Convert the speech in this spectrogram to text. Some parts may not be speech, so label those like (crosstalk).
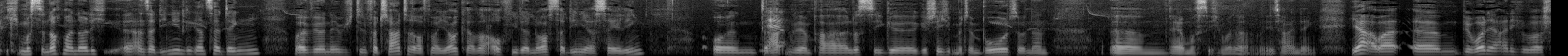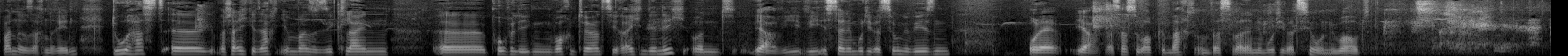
ich musste nochmal neulich äh, an Sardinien die ganze Zeit denken, weil wir nämlich den Vercharterer auf Mallorca war auch wieder North Sardinia Sailing. Und da Ja. hatten wir ein paar lustige Geschichten mit dem Boot und dann ähm, ja, musste ich immer da an Italien denken. Ja, aber ähm, wir wollen ja eigentlich über spannendere Sachen reden. Du hast äh, wahrscheinlich gedacht, irgendwann so diese kleinen äh, popeligen Wochenturns, die reichen dir nicht. Und ja, wie, wie ist deine Motivation gewesen? Oder ja, was hast du überhaupt gemacht und was war deine Motivation überhaupt?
